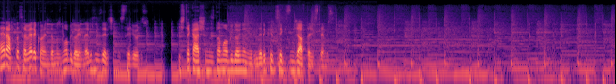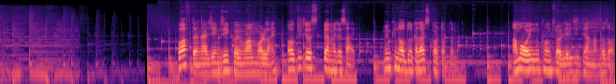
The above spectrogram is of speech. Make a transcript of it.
Her hafta severek oynadığımız mobil oyunları sizler için listeliyoruz. İşte karşınızda mobil oyun önerileri 48. hafta listemiz. Bu hafta önereceğimiz ilk oyun One More Line oldukça basit bir amaca sahip. Mümkün olduğu kadar skor toplamak. Ama oyunun kontrolleri ciddi anlamda zor.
